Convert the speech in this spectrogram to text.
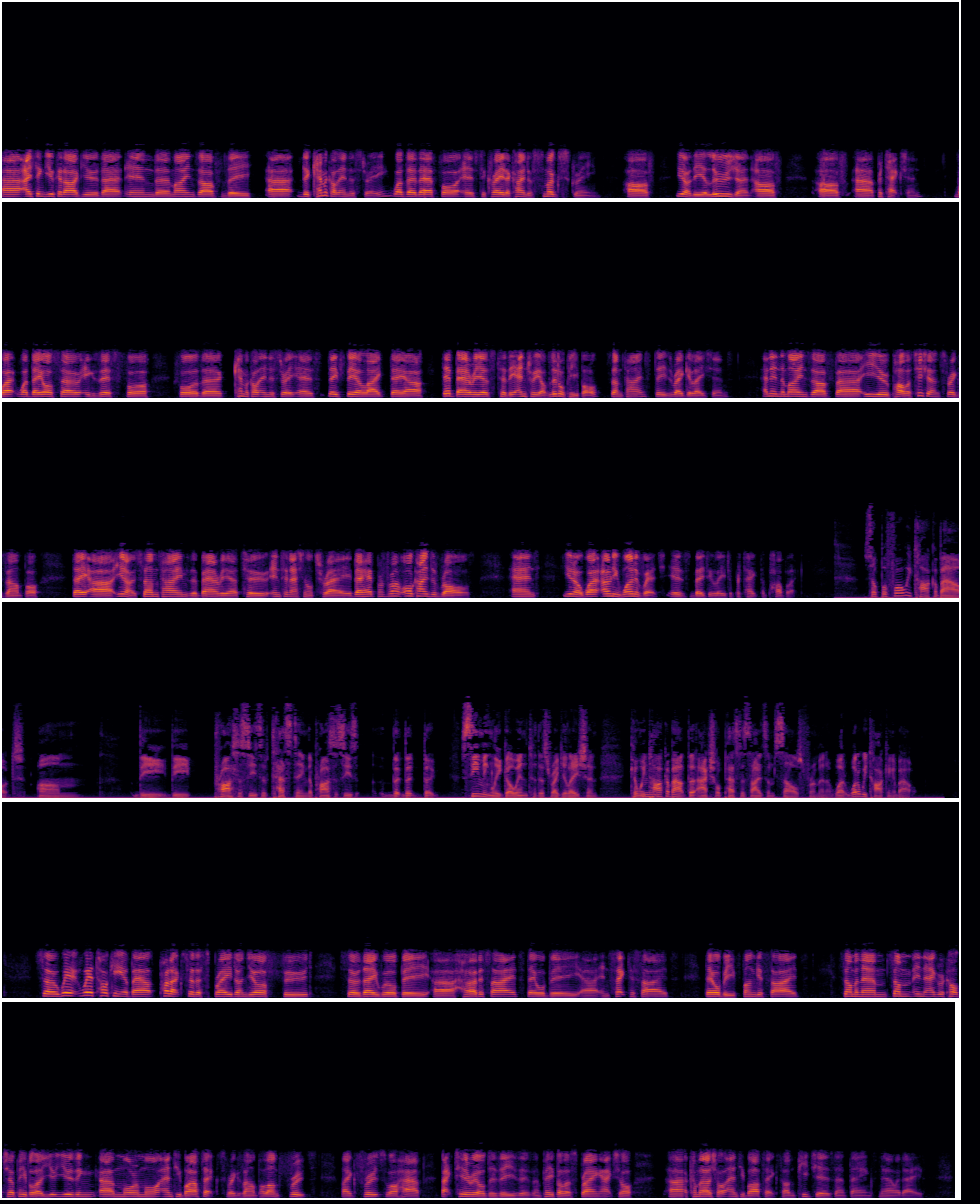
Uh, I think you could argue that in the minds of the uh, the chemical industry, what they're there for is to create a kind of smokescreen of, you know, the illusion of of uh, protection. What what they also exist for for the chemical industry is they feel like they are they're barriers to the entry of little people sometimes these regulations. And in the minds of uh, EU politicians for example they are you know sometimes a barrier to international trade they have performed all kinds of roles and you know only one of which is basically to protect the public so before we talk about um, the the processes of testing, the processes that, that, that seemingly go into this regulation, can we mm-hmm. talk about the actual pesticides themselves for a minute? What what are we talking about? So we're we're talking about products that are sprayed on your food. So they will be uh, herbicides, they will be uh, insecticides, they will be fungicides, some of them, some in agriculture, people are using uh, more and more antibiotics, for example, on fruits. Like fruits will have bacterial diseases, and people are spraying actual uh, commercial antibiotics on peaches and things nowadays.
